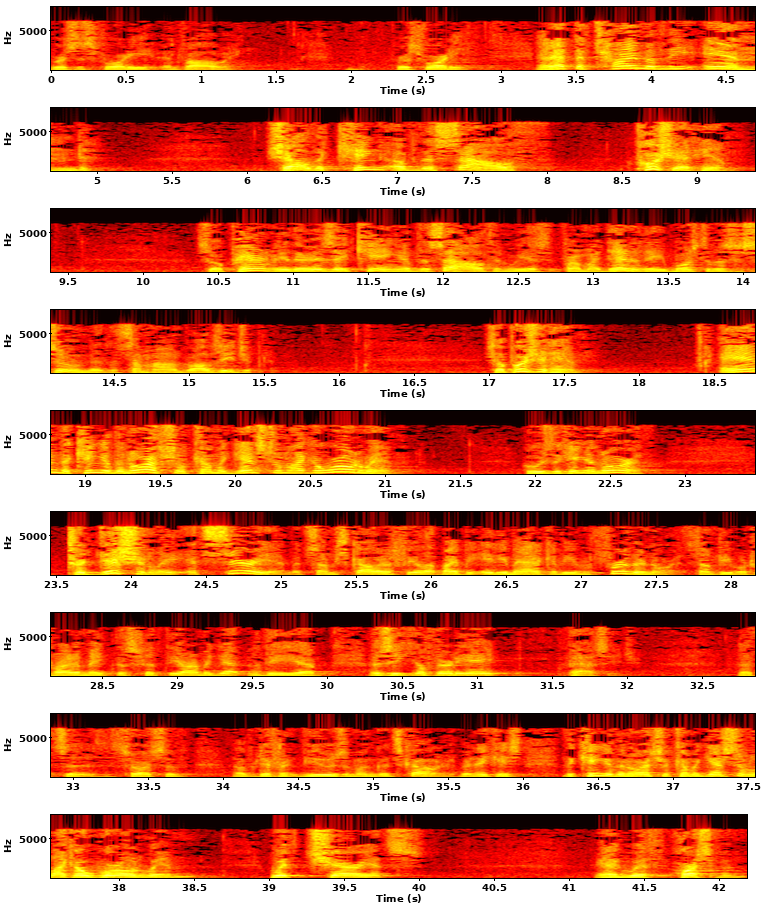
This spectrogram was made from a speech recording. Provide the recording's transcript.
verses 40 and following. Verse 40. And at the time of the end shall the king of the south push at him. So apparently there is a king of the south, and we, from identity, most of us assume that it somehow involves Egypt. Shall push at him. And the king of the north shall come against him like a whirlwind. Who's the king of the north? Traditionally, it's Syria, but some scholars feel it might be idiomatic of even further north. Some people try to make this fit the Armageddon, the uh, Ezekiel 38 passage. That's a source of, of different views among good scholars. But in any case, the king of the north shall come against him like a whirlwind, with chariots and with horsemen.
